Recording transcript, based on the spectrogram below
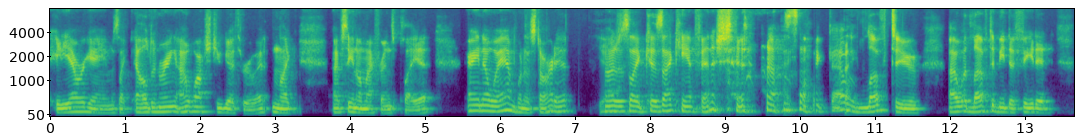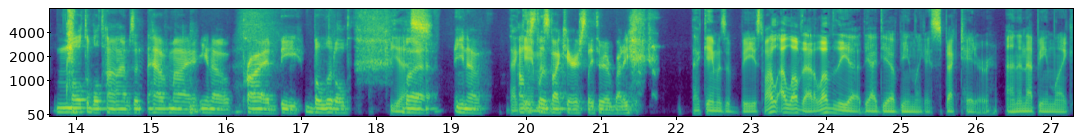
80 hour games like Elden Ring. I watched you go through it and like I've seen all my friends play it. There ain't no way I'm going to start it. Yeah. I was just like, because I can't finish it. I was like, I would love to. I would love to be defeated multiple times and have my, you know, pride be belittled. Yes. But you know, that I'll just live vicariously through everybody. that game is a beast. I, I love that. I love the uh, the idea of being like a spectator, and then that being like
